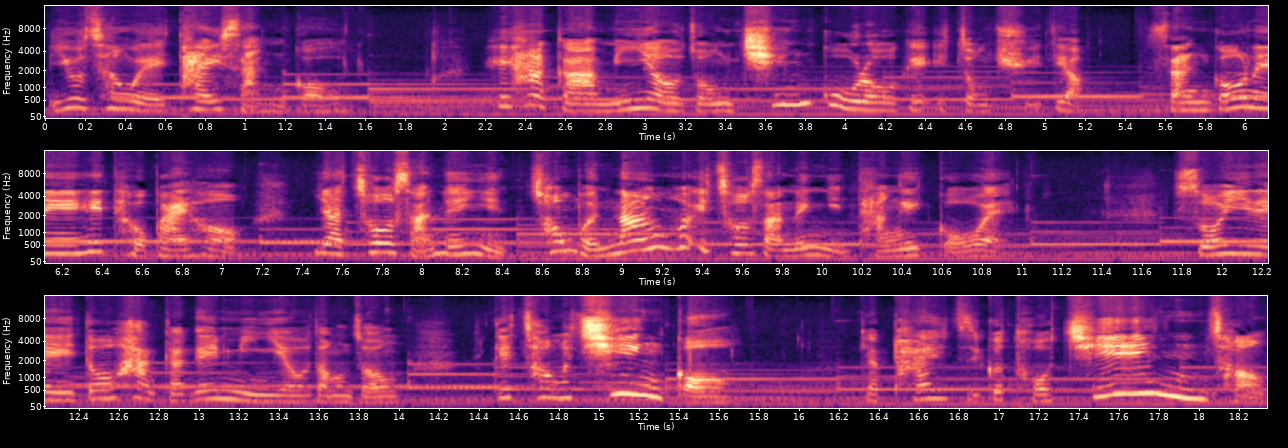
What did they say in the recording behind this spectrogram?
又称为泰山歌，是客家民谣中千古老的一种曲调。山歌呢是头牌吼，一座山的人唱不任何一座山的人弹的歌诶，所以呢，到客家的民谣当中，给唱嘅千歌。个拍子个拖轻长，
